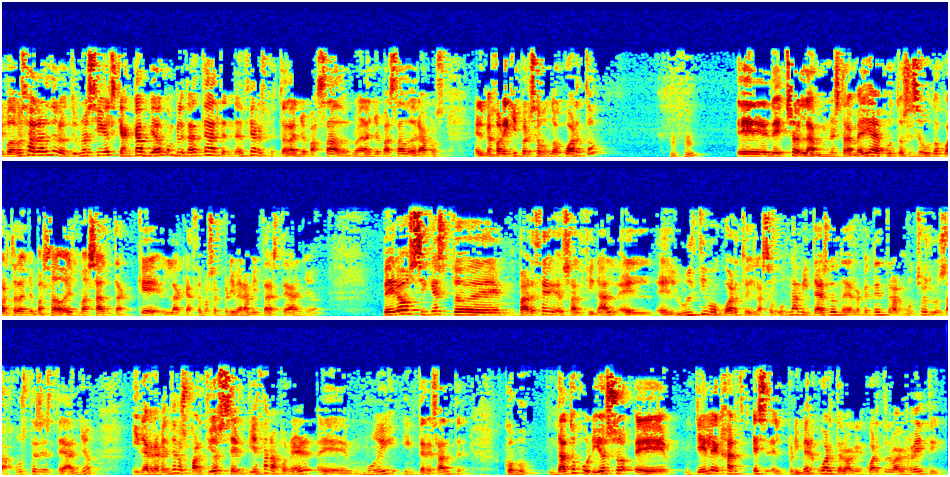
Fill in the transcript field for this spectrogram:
y podemos hablar de los de unos Eagles que han cambiado completamente la tendencia respecto al año pasado. ¿no? El año pasado éramos el mejor equipo en segundo cuarto, Ujú. Eh, de hecho, la- nuestra media de puntos en segundo cuarto del año pasado es más alta que la que hacemos en primera mitad este año. Pero sí que esto eh, parece, o sea, al final, el, último cuarto y la segunda mitad es donde de repente entran muchos los ajustes este año y de repente los partidos se empiezan a poner eh, muy interesantes. Como dato curioso, eh, Jalen Hurts es el primer quarterback en quarterback rating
